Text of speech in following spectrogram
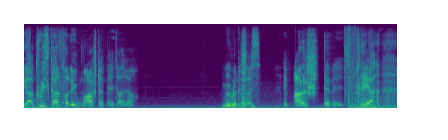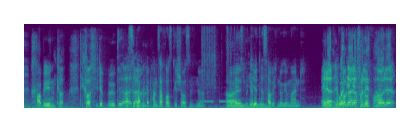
Ja, Grease Gun von irgendeinem Arsch der Welt, Alter. Möbel kaufen. Scheiß. Im Arsch der Welt. ja. Hab ihn. Der kauft wieder Möbel, Hast du Alter. da mit der Panzerfaust geschossen? Der Nein, ich explodiert ist, habe ich nur gemeint. Ey, Ja, da kommt einer von hinten. Leute.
